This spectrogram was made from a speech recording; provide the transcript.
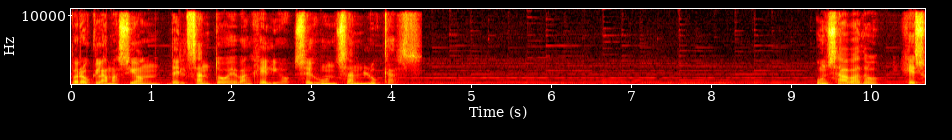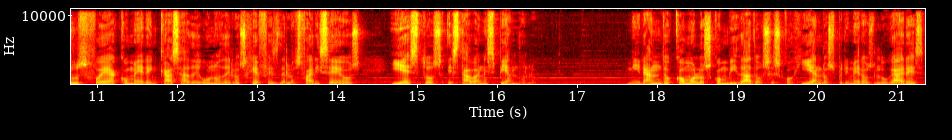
Proclamación del Santo Evangelio según San Lucas Un sábado Jesús fue a comer en casa de uno de los jefes de los fariseos y éstos estaban espiándolo. Mirando cómo los convidados escogían los primeros lugares,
